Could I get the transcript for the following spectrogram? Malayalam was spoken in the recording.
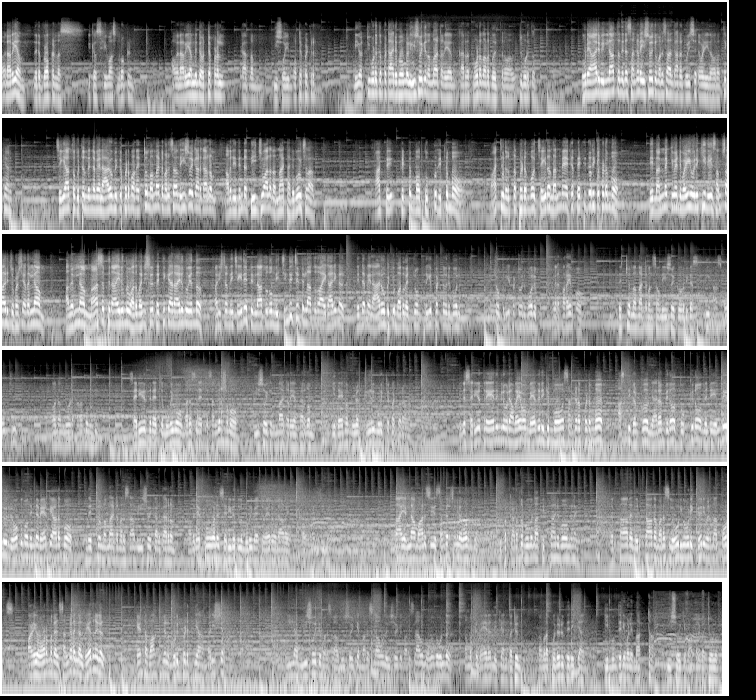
അവനറിയാം നിന്റെ brokenness because he was broken അവനറിയാം നിന്റെ ഒറ്റപ്പെടൽ കാരണം ഈശോയും ഒറ്റപ്പെട്ട് നീ ഒറ്റ കൊടുക്കപ്പെട്ട അനുഭവങ്ങൾ ഈശോയ്ക്ക് നന്നായിട്ട് അറിയാം കാരണം കൂടെ നടന്ന് ഒരുത്തനാണ് ഒറ്റ കൊടുത്തത് കൂടെ ആരുമില്ലാത്ത നിന്റെ സങ്കടം ഈശോയ്ക്ക് മനസ്സിലാകും കാരണം കുരിശന്റെ വഴി അവൻ ഒറ്റയ്ക്കാണ്. ചെയ്യാത്ത കുറ്റം നിന്റെ മേൽ ആരോപിക്കപ്പെടുമ്പോൾ അത് ഏറ്റവും നന്നായിട്ട് മനസ്സിലാകുന്ന ഈശോയ്ക്കാണ് കാരണം അവൻ ഇതിന്റെ തീജ്വാല നന്നായിട്ട് അനുഭവിച്ചതാണ്. കാട്ട് കിട്ടുമ്പോൾ തുപ്പ് കിട്ടുമ്പോ മാറ്റി നിർത്തപ്പെടുമ്പോ ചെയ്ത നന്മയൊക്കെ തെറ്റിദ്ധരിക്കപ്പെടുമ്പോ നീ നന്മയ്ക്ക് വേണ്ടി വഴി ഒരുക്കി നീ സംസാരിച്ചു പക്ഷെ അതെല്ലാം അതെല്ലാം നാശത്തിനായിരുന്നു അത് മനുഷ്യനെ തെറ്റിക്കാനായിരുന്നു എന്ന് മനുഷ്യർ നീ ചെയ്തിട്ടില്ലാത്തതും നീ ചിന്തിച്ചിട്ടില്ലാത്തതുമായ കാര്യങ്ങൾ നിന്റെ മേൽ ആരോപിക്കും. അതും ഏറ്റവും പ്രിയപ്പെട്ടവർ പോലും ഏറ്റവും പ്രിയപ്പെട്ടവർ പോലും ഇങ്ങനെ പറയുമ്പോൾ ഏറ്റവും നന്നായിട്ട് മനസ്സിലാവുന്ന ഈശോയ്ക്ക് ബിക്കോസ് ഹി ഹാസ് കടന്നുപോയി. ശരീരത്തിനേറ്റ മുറിവോ മനസ്സിനേറ്റ സംഘർഷമോ ഈശോയ്ക്ക് നന്നായിട്ട് അറിയാം കാരണം ഈ ദേഹം മുഴുവൻ കീറി മുറിക്കപ്പെട്ട ഒരാളാണ്. നിന്റെ ശരീരത്തിലെ ഏതെങ്കിലും ഒരു അവയവം വേദനിക്കുമ്പോ സങ്കടപ്പെടുമ്പോ അസ്ഥികൾക്കോ ഞരമ്പിനോ തൊക്കിനോ നിന്റെ എന്തെങ്കിലും ഒരു രോഗമോ നിന്നെ വേട്ടയാടുമ്പോ അത് ഏറ്റവും നന്നായിട്ട് മനസ്സിലാകുന്ന ഈശോയ്ക്കാണ്. കാരണം അവരെപ്പോലെ ശരീരത്തിൽ മുറിവേറ്റ വേറെ ഒരാളെ ഉണ്ടായ എല്ലാ മാനസിക സംഘർഷങ്ങളെ ഓർത്ത് ഇപ്പൊ കടന്നു പോകുന്ന ആ നിർത്താതെ നിർത്താതെ മനസ്സിൽ ഓടി ഓടി കയറി വരുന്ന തോട്ട്സ് പഴയ ഓർമ്മകൾ സങ്കടങ്ങൾ വേദനകൾ കേട്ട വാക്കുകൾ മുറിപ്പെടുത്തിയ മനുഷ്യർ എല്ലാം ഈശോയ്ക്ക് മനസ്സിലാവും. ഈശോയ്ക്ക് മനസ്സിലാവുള്ളൂ. ഈശോയ്ക്ക് മനസ്സിലാവുന്നതുകൊണ്ട് നമുക്ക് നേരെ നിൽക്കാൻ പറ്റും നമ്മളെ പുനരുദ്ധരിക്കാൻ ഈ മുന്തിരിവളി നട്ട ഈശോയ്ക്ക് മാത്രമേ പറ്റുള്ളൂ.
